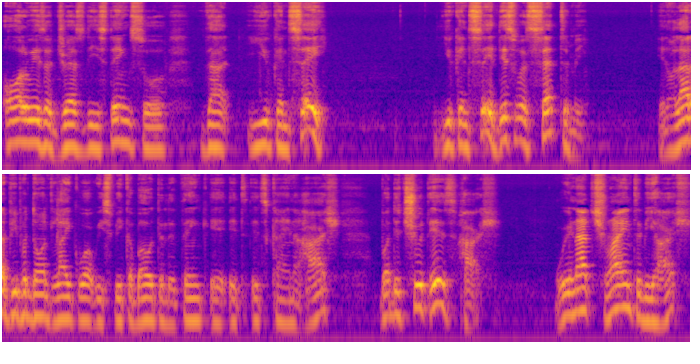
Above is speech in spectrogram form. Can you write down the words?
always address these things so that you can say you can say this was said to me you know, a lot of people don't like what we speak about and they think it, it it's kind of harsh. But the truth is harsh. We're not trying to be harsh.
